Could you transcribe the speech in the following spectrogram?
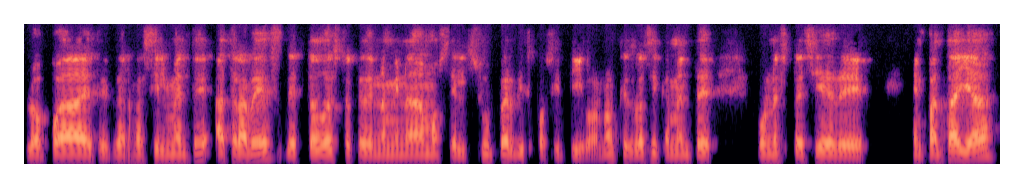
lo pueda detectar fácilmente a través de todo esto que denominábamos el super dispositivo, ¿no? Que es básicamente una especie de, en pantalla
